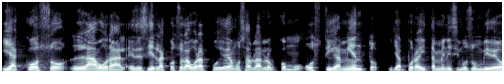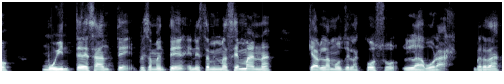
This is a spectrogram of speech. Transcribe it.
y acoso laboral. Es decir, el acoso laboral pudiéramos hablarlo como hostigamiento. Ya por ahí también hicimos un video muy interesante, precisamente en esta misma semana, que hablamos del acoso laboral, ¿verdad?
